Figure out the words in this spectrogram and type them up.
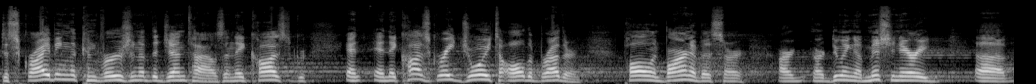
describing the conversion of the Gentiles, and they caused, and, and they caused great joy to all the brethren. Paul and Barnabas are, are, are doing a missionary uh,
